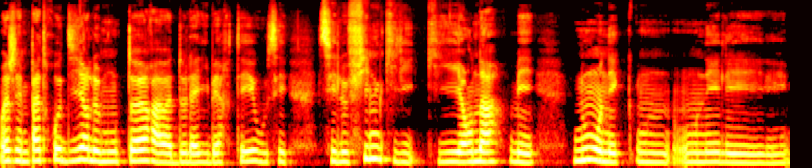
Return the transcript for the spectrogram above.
moi, j'aime pas trop dire le monteur a de la liberté ou c'est le film qui, qui en a. Mais nous, on est, on, on est les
